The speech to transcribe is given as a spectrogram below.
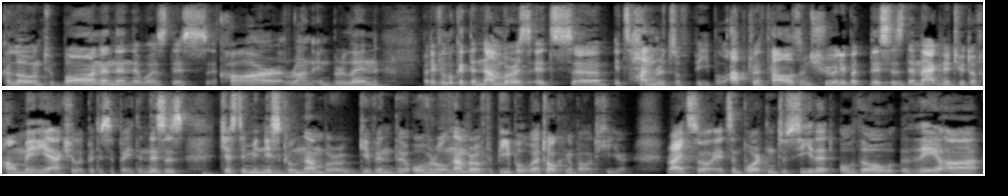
Cologne to Bonn, and then there was this car run in Berlin. But if you look at the numbers, it's uh, it's hundreds of people, up to a thousand surely. But this is the magnitude of how many actually participate, and this is just a minuscule number given the overall number of the people we're talking about here, right? So it's important to see that although they are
